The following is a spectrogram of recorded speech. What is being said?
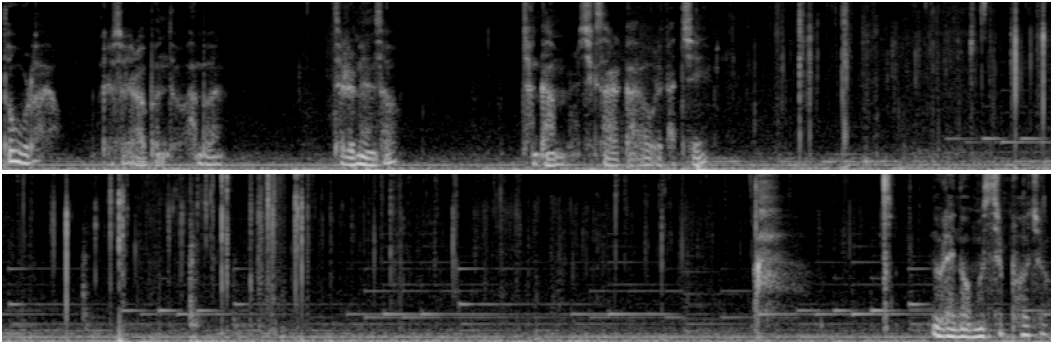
떠올라요. 그래서 여러분도 한번 들으면서 잠깐 식사할까요? 우리 같이. 노래 너무 슬퍼져.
